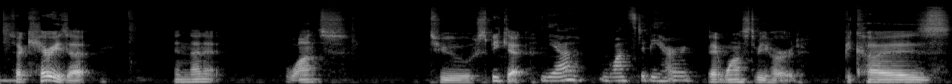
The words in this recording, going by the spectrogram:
So it carries it, and then it wants to speak it. Yeah, wants to be heard. It wants to be heard because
